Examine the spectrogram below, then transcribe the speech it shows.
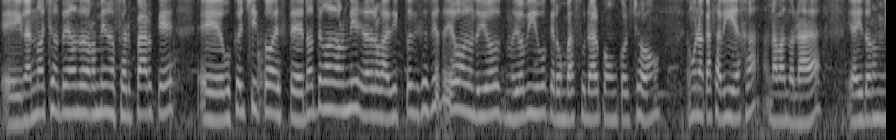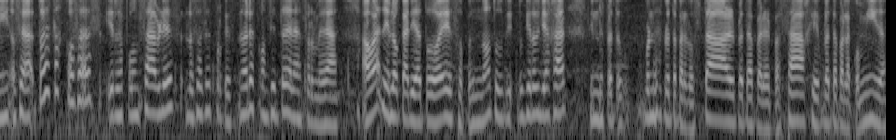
Eh, y la noche no tenía donde dormir, me fui al parque, eh, busqué un chico, este, no tengo donde dormir, era drogadicto, dije, sí, yo te llevo donde yo, donde yo vivo, que era un basural con un colchón, en una casa vieja, una abandonada, y ahí dormí. O sea, todas estas cosas irresponsables los haces porque no eres consciente de la enfermedad. Ahora ni lo que haría todo eso, pues no, tú, quieres viajar, tienes plata, pones plata para el hostal, plata para el pasaje, plata para la comida.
